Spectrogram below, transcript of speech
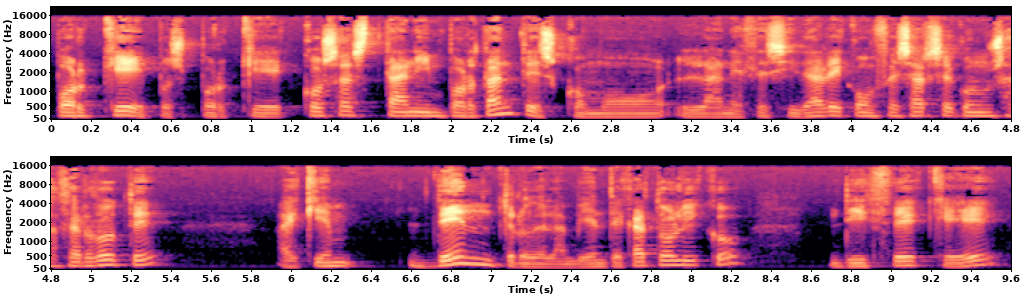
¿Por qué? Pues porque cosas tan importantes como la necesidad de confesarse con un sacerdote, hay quien dentro del ambiente católico dice que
